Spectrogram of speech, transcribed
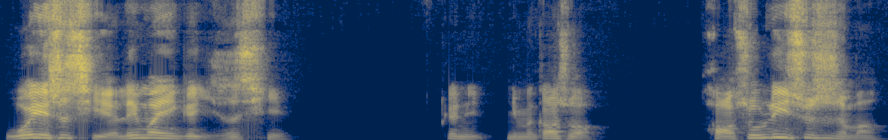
我也是企业，另外一个也是企业，跟你你们告诉我，好处利处是什么？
